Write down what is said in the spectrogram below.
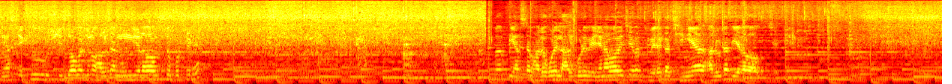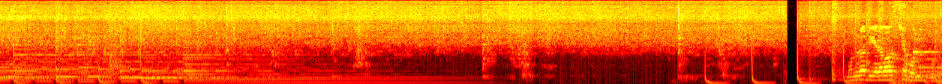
পেঁয়াজটা একটু সিদ্ধ হওয়ার জন্য হালকা নুন দিয়ে দেওয়া হচ্ছে ওপর থেকে। পেঁয়াজটা ভালো করে লাল করে ভেজে নেওয়া হয়েছে, এবার ধুয়ে রাখা ঝিঙে আর আলুটা দিয়ে দেওয়া হচ্ছে। বন্ধুরা, দিয়ে দেওয়া হচ্ছে হলুদ গুঁড়ো।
